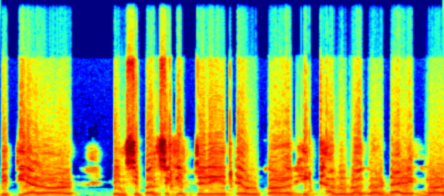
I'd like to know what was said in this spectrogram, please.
বি টি আৰৰ প্ৰিন্সিপাল ছেক্ৰেটেৰী তেওঁলোকৰ শিক্ষা বিভাগৰ ডাইৰেক্টৰ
